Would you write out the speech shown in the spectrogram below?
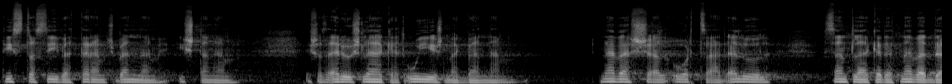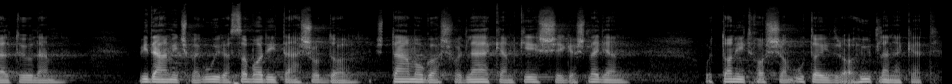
Tiszta szívet teremts bennem, Istenem, és az erős lelket újítsd meg bennem. Ne vess el orcád elől, szent lelkedet ne vedd el tőlem, vidámíts meg újra szabadításoddal, és támogass, hogy lelkem készséges legyen, hogy taníthassam utaidra a hűtleneket,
